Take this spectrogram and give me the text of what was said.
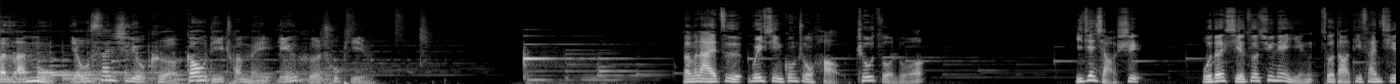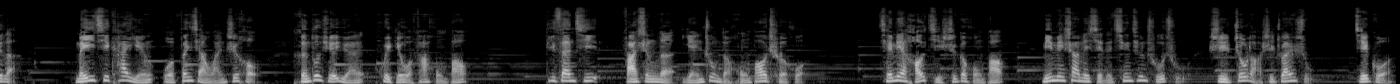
本栏目由三十六氪高低传媒联合出品。本文来自微信公众号周佐罗。一件小事，我的写作训练营做到第三期了。每一期开营，我分享完之后，很多学员会给我发红包。第三期发生了严重的红包车祸，前面好几十个红包，明明上面写的清清楚楚是周老师专属，结果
